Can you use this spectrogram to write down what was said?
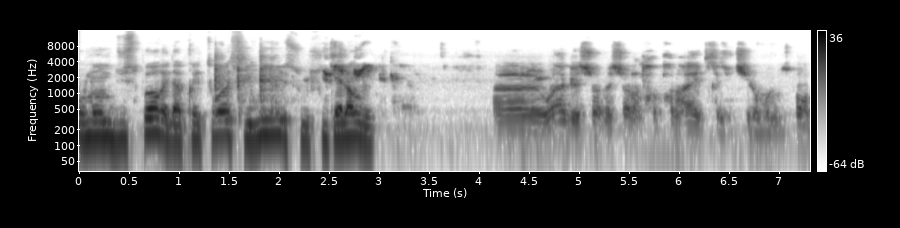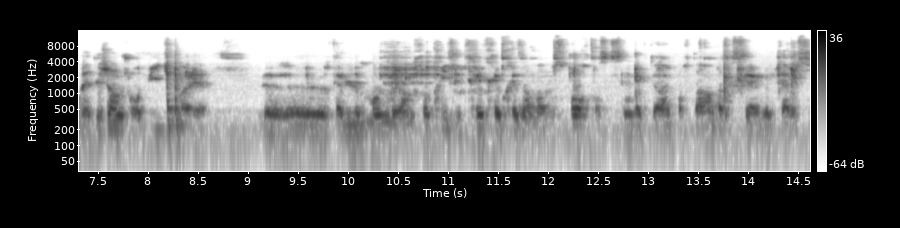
au monde du sport Et d'après toi, si oui, sous, sous quel angle? Euh, ouais, bien sûr, bien sûr, l'entrepreneuriat est très utile au monde du sport. Ben, déjà aujourd'hui, tu vois, le, le, monde de l'entreprise est très très présent dans le sport parce que c'est un vecteur important, parce que c'est un vecteur aussi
